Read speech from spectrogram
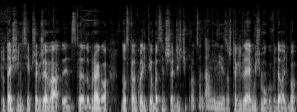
tutaj się nic nie przegrzewa, więc tyle dobrego. No scan quality obecnie 40%, ale nie jest aż tak źle, jakby się mogło wydawać, bo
